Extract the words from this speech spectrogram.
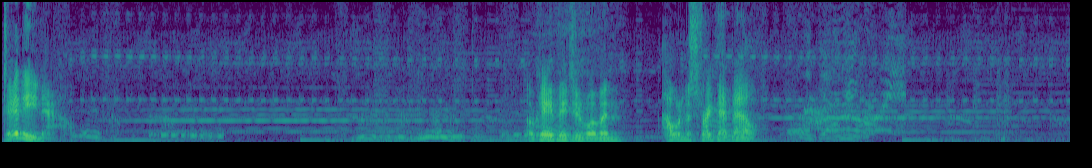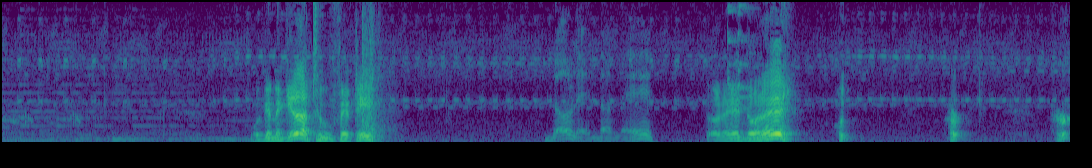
Did he now? Okay, pigeon woman. I want to strike that bell. We're gonna get a 250. Dole, dole. Dore, dore. Hurt. Hurt.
